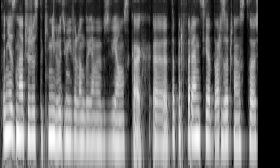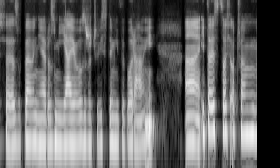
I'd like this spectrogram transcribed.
to nie znaczy, że z takimi ludźmi wylądujemy w związkach. E, te preferencje bardzo często się zupełnie rozmijają z rzeczywistymi wyborami. E, I to jest coś, o czym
